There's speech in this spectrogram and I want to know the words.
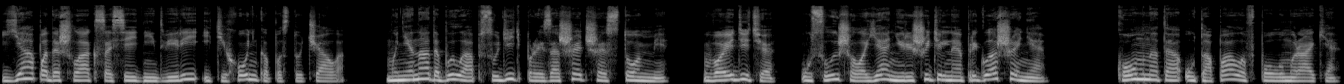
я подошла к соседней двери и тихонько постучала. Мне надо было обсудить произошедшее с Томми. «Войдите», — услышала я нерешительное приглашение. Комната утопала в полумраке.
